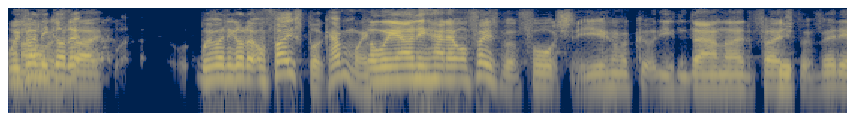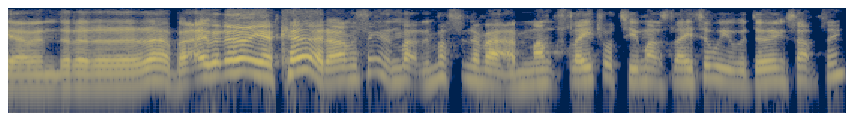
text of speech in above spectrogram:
We've And only got was it. We've only got it on Facebook, haven't we? well, we only had it on Facebook. Fortunately, you can record, you can download the Facebook video and da da da da da. But it only occurred. I was thinking it must have been about a month later or two months later. We were doing something,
